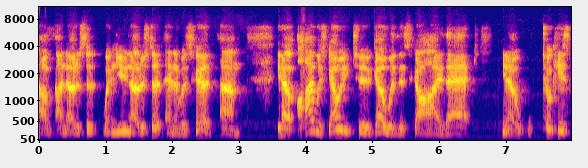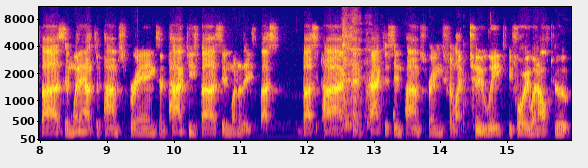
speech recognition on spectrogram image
I I noticed it when you noticed it, and it was good. Um, you know, I was going to go with this guy that you know took his bus and went out to Palm Springs and parked his bus in one of these bus bus parks and practiced in Palm Springs for like two weeks before he went off to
